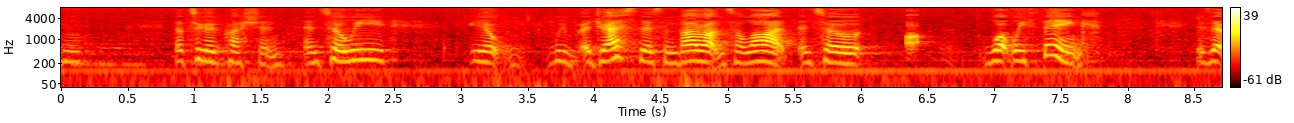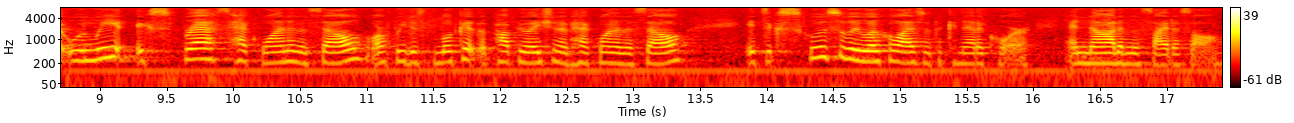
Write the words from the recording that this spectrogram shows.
Mm-hmm. That's a good question. And so we, you know, we've addressed this and thought about this a lot. And so uh, what we think is that when we express HEC1 in the cell, or if we just look at the population of HEC1 in the cell, it's exclusively localized at the kinetochore and not in the cytosol.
